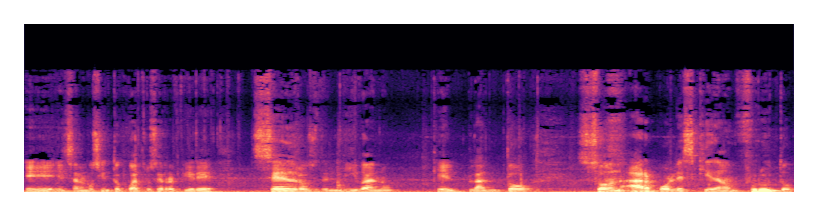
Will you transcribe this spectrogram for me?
Eh, el Salmo 104 se refiere cedros del Líbano que él plantó son árboles que dan fruto.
